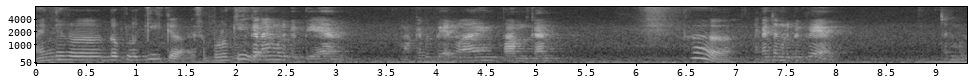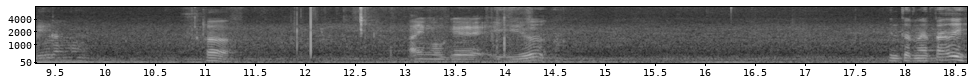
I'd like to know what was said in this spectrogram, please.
aing ge 20 giga 10 giga Kan aing mau VPN. Make VPN aing paham kan. Heeh. Ya kan can beli VPN. Can beli urang mah. Heeh. Aing oge ieu internet euy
